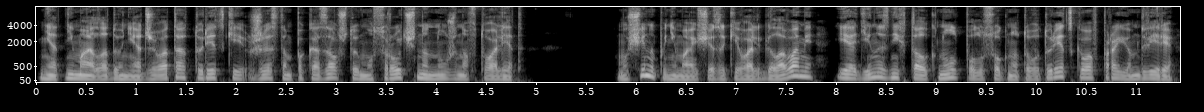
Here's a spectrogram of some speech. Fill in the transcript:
Не отнимая ладони от живота, турецкий жестом показал, что ему срочно нужно в туалет. Мужчины, понимающие, закивали головами, и один из них толкнул полусогнутого турецкого в проем двери,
